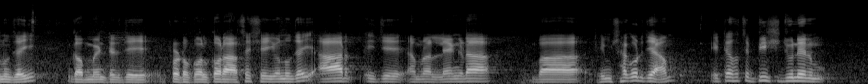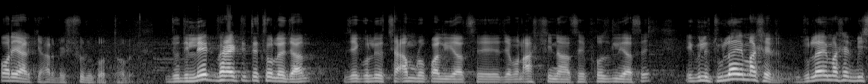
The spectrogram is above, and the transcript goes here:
অনুযায়ী গভর্নমেন্টের যে প্রোটোকল করা আছে সেই অনুযায়ী। আর এই যে আমরা ল্যাংড়া বা হিমসাগর যে আম, এটা হচ্ছে বিশ জুনের পরে আর কি হারভেস্ট শুরু করতে হবে। যদি লেট ভ্যারাইটিতে চলে যান, যেগুলি হচ্ছে আম্রপালি আছে, যেমন আশ্বিনা আছে, ফজলি আছে, এগুলি জুলাই মাসের জুলাই মাসের বিশ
